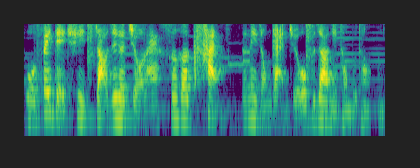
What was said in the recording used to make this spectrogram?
我非得去找这个酒来喝喝看的那种感觉，我不知道你同不同意？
